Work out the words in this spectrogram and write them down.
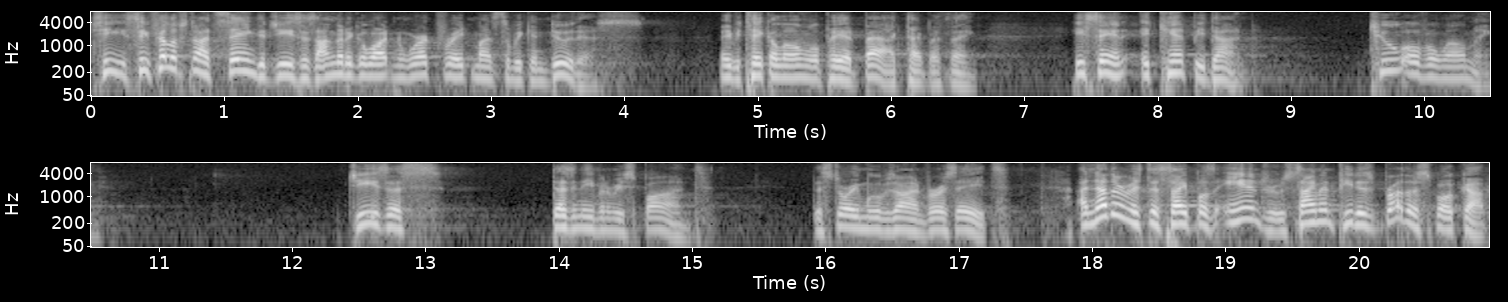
See, see, Philip's not saying to Jesus, I'm going to go out and work for eight months so we can do this. Maybe take a loan, we'll pay it back, type of thing. He's saying it can't be done. Too overwhelming. Jesus doesn't even respond. The story moves on, verse 8. Another of his disciples, Andrew, Simon Peter's brother, spoke up.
